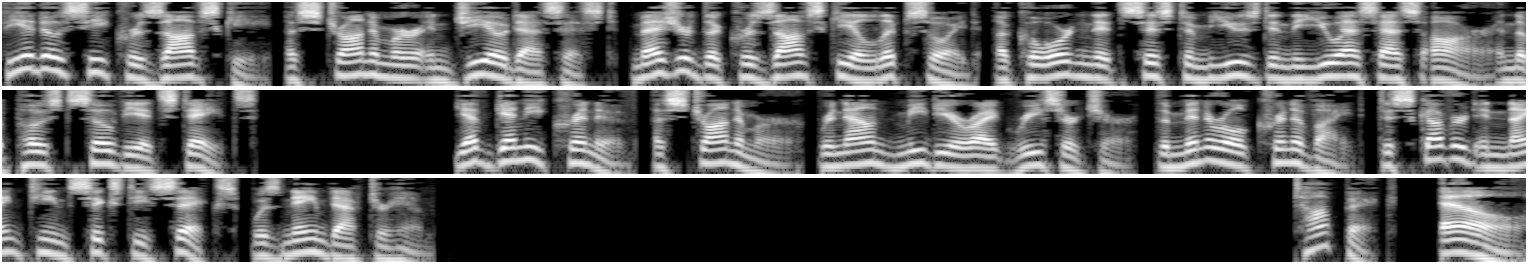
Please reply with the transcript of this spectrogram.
Feodosy Krasovsky, astronomer and geodesist, measured the Krasovsky ellipsoid, a coordinate system used in the USSR and the post-Soviet states Yevgeny Krinov, astronomer, renowned meteorite researcher, the mineral krinovite, discovered in 1966, was named after him. L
